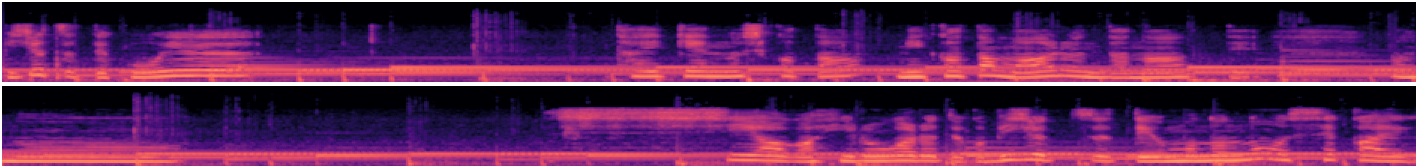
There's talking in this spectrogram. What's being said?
美術ってこういう体験の仕方見方もあるんだなって、あのー視野が広がるというか、美術っていうものの世界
